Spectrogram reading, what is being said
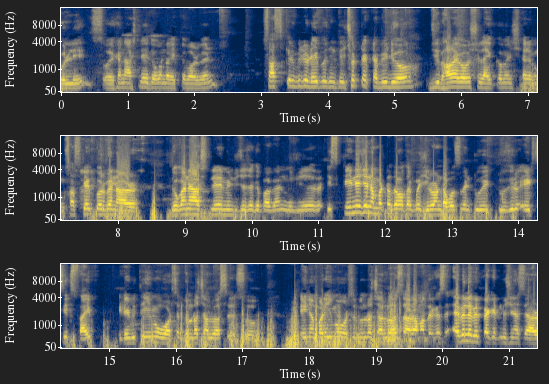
গল্লি সো এখানে আসলে এই দোকানটা দেখতে পারবেন। আজকের ভিডিওটা এই পর্যন্ত ছোট্ট একটা ভিডিও যদি ভালো লাগে অবশ্যই লাইক কমেন্ট শেয়ার এবং সাবস্ক্রাইব করবেন। আর দোকানে আসলে মিন্টু চাচাকে পাবেন। মিন্টু চাচার স্ক্রিনে যে নাম্বারটা দেওয়া থাকবে zero one double seven two eight two zero eight six five এটার ভিতরে ইমো হোয়াটসঅ্যাপ দুটা চালু আছে। সো এই নাম্বারে ইমো হোয়াটসঅ্যাপ দুটা চালু আছে। আর আমাদের কাছে অ্যাভেলেবেল প্যাকেট মেশিন আছে। আর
